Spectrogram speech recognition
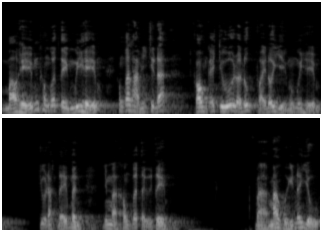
mạo hiểm không có tìm nguy hiểm không có làm những chuyện đó. Con cái chúa đôi lúc phải đối diện với nguy hiểm. Chúa đặt để mình nhưng mà không có tự tìm. Và ma quỷ nó dụ.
